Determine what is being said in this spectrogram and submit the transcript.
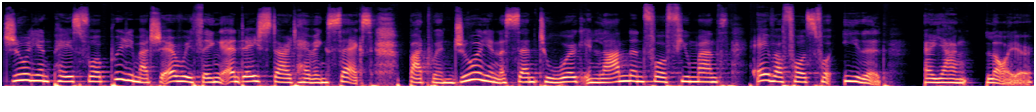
Julian pays for pretty much everything and they start having sex. But when Julian is sent to work in London for a few months, Ava falls for Edith, a young lawyer.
